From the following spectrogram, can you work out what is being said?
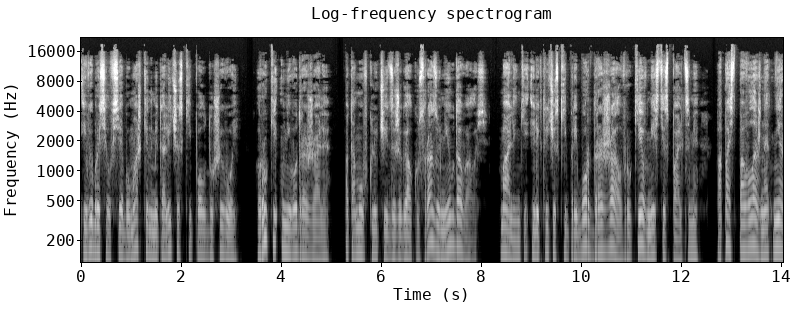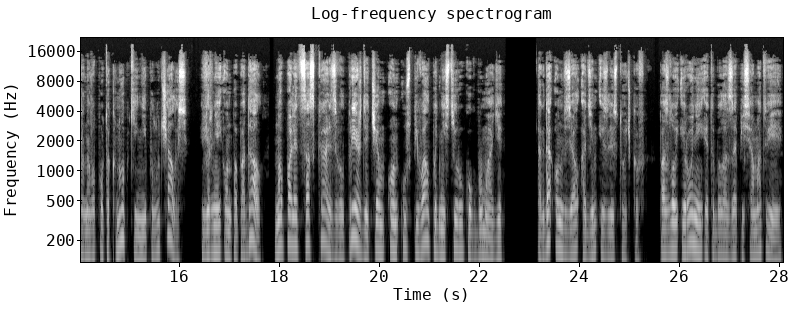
и выбросил все бумажки на металлический пол душевой. Руки у него дрожали, потому включить зажигалку сразу не удавалось. Маленький электрический прибор дрожал в руке вместе с пальцами. Попасть по влажной от нервного пота кнопке не получалось. Вернее, он попадал, но палец соскальзывал, прежде чем он успевал поднести руку к бумаге. Тогда он взял один из листочков. По злой иронии это была запись о Матвее,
